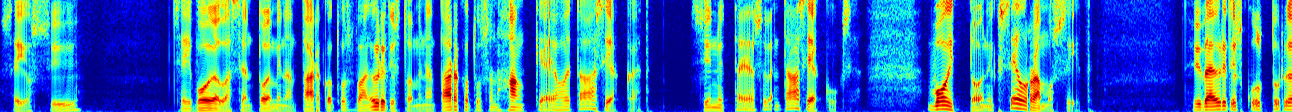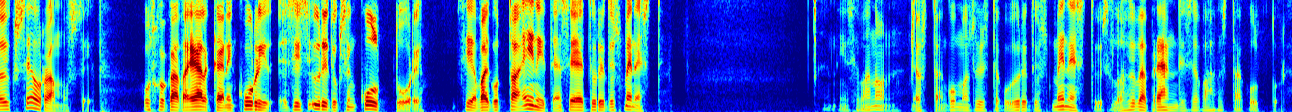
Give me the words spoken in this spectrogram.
se ei ole syy. Se ei voi olla sen toiminnan tarkoitus, vaan yritystoiminnan tarkoitus on hankkia ja hoitaa asiakkaita, synnyttää ja syventää asiakkuuksia. Voitto on yksi seuraamus siitä. Hyvä yrityskulttuuri on yksi seuraamus siitä. Uskokaa tai jälkeen, niin kuri, siis yrityksen kulttuuri, siihen vaikuttaa eniten se, että yritys menestyy. Niin se vaan on. Jostain kumman syystä, kun yritys menestyy, sillä on hyvä brändi, se vahvistaa kulttuuria.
